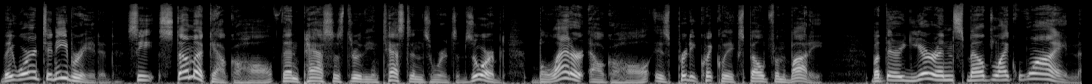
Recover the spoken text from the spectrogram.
They weren't inebriated. See, stomach alcohol then passes through the intestines where it's absorbed. Bladder alcohol is pretty quickly expelled from the body. But their urine smelled like wine,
